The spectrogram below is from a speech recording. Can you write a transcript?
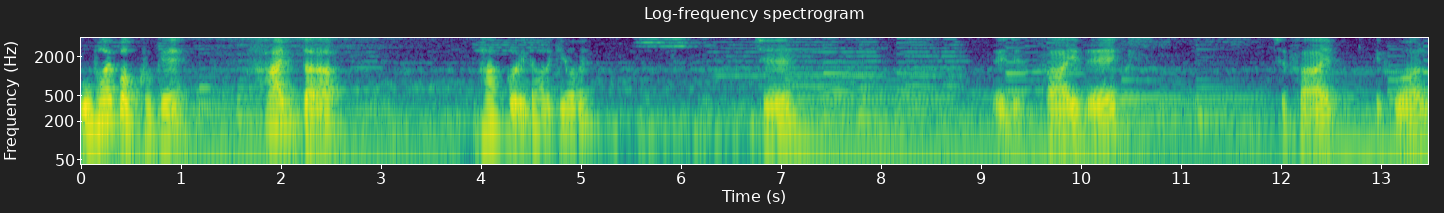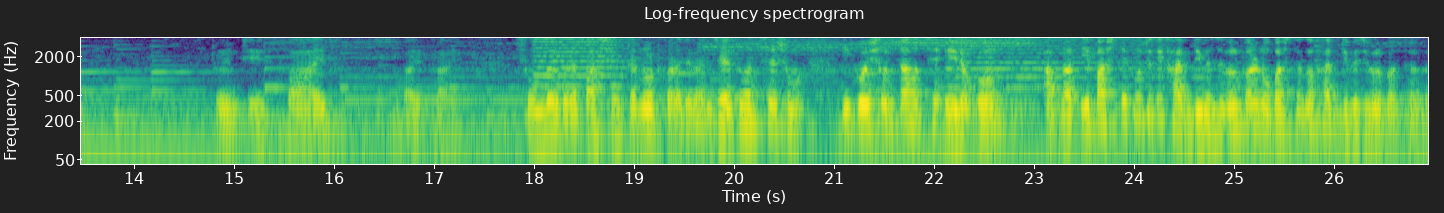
উভয় পক্ষকে ফাইভ দ্বারা ভাগ করি, তাহলে কি হবে? যে এই যে ফাইভ এক্স হচ্ছে five equal twenty five by five সুন্দর করে পাশে একটা নোট করে দেবেন, যেহেতু হচ্ছে ইকুয়েশনটা হচ্ছে এইরকম আপনার এই পাশ থেকেও যদি ফাইভ ডিভিজিবল করেন, ও পাশ থেকেও ফাইভ ডিভিজিবল করতে হবে।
